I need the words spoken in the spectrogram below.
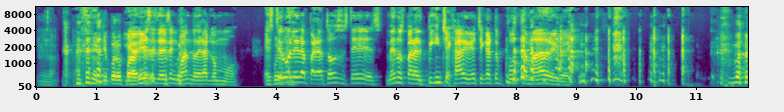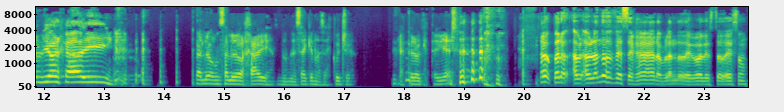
No. Aquí puro y a veces, de vez en cuando, era como... Este gol era para todos ustedes, menos para el pinche Javi. Voy a checar tu puta madre, güey. Volvió el Javi. un saludo a Javi, donde sea que nos escuche. Espero que esté bien. pero hablando de festejar, hablando de goles, todo eso.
